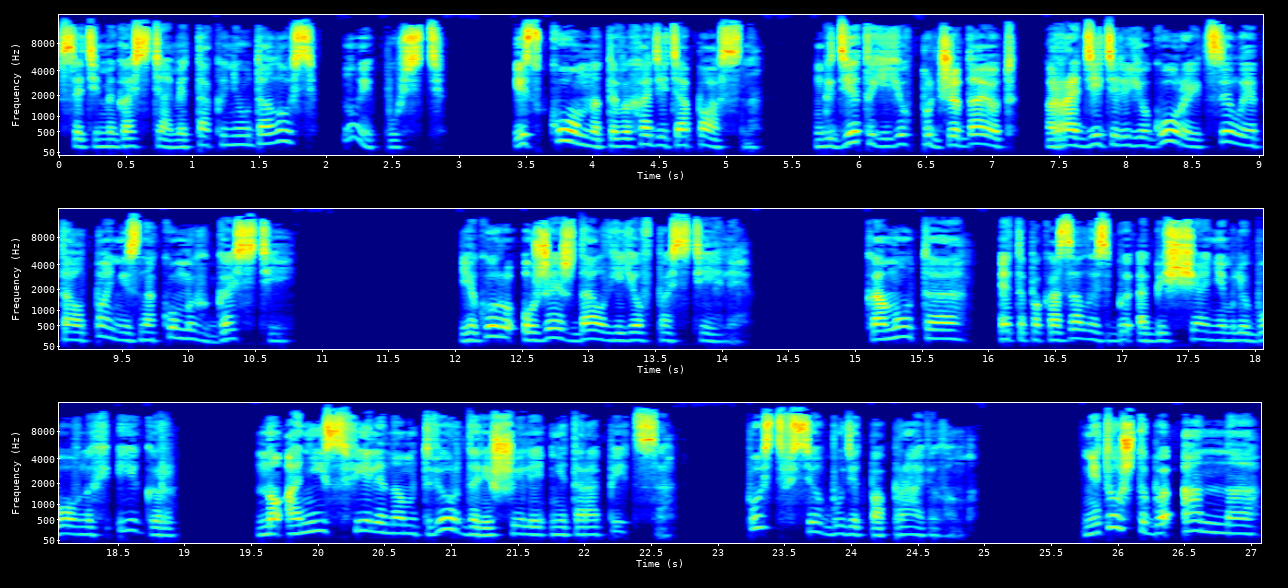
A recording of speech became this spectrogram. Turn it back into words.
с этими гостями так и не удалось, ну и пусть. Из комнаты выходить опасно. Где-то ее поджидают родители Егора и целая толпа незнакомых гостей. Егор уже ждал ее в постели. Кому-то это показалось бы обещанием любовных игр, но они с Филином твердо решили не торопиться. Пусть все будет по правилам. Не то чтобы Анна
